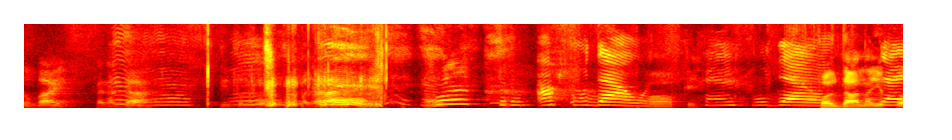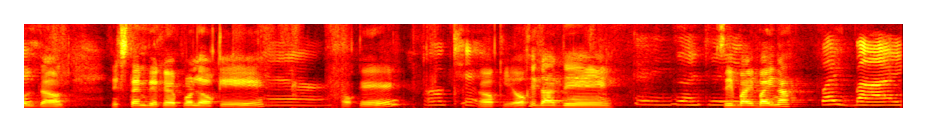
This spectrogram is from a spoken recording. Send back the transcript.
Dubai, Canada. Dito na kami sa Palawan. I fall down. Okay. I fall down. Fall down na, you fall down. Next time, be careful, okay? Okay? Okay. Okay, okay, daddy. Say bye-bye na. Bye bye.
